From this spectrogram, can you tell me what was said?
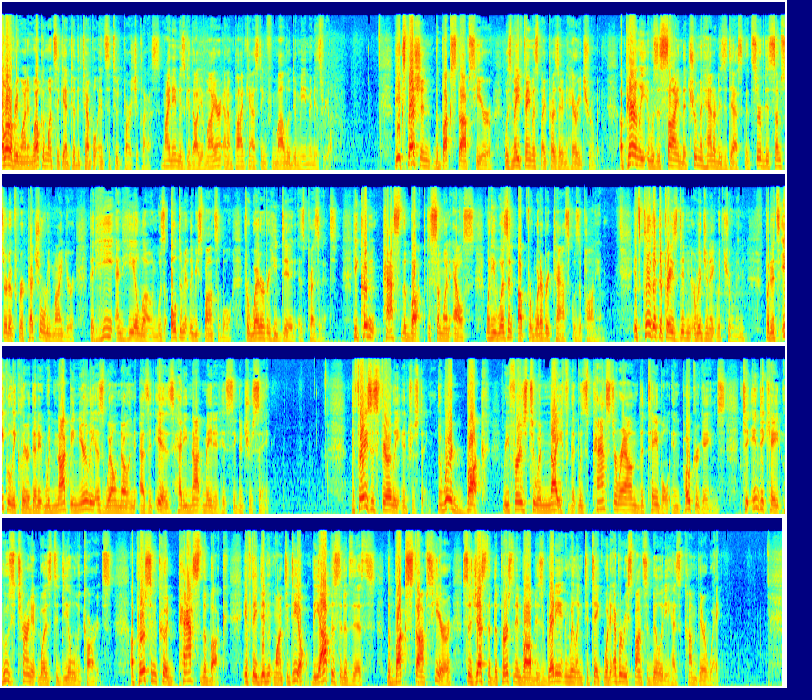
Hello, everyone, and welcome once again to the Temple Institute Parsha class. My name is Gedalia Meyer, and I'm podcasting from Ma'ale Adumim in Israel. The expression, the buck stops here, was made famous by President Harry Truman. Apparently, it was a sign that Truman had on his desk that served as some sort of perpetual reminder that he and he alone was ultimately responsible for whatever he did as president. He couldn't pass the buck to someone else when he wasn't up for whatever task was upon him. It's clear that the phrase didn't originate with Truman, but it's equally clear that it would not be nearly as well known as it is had he not made it his signature saying. The phrase is fairly interesting. The word buck refers to a knife that was passed around the table in poker games to indicate whose turn it was to deal the cards. A person could pass the buck if they didn't want to deal. The opposite of this the buck stops here suggests that the person involved is ready and willing to take whatever responsibility has come their way.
